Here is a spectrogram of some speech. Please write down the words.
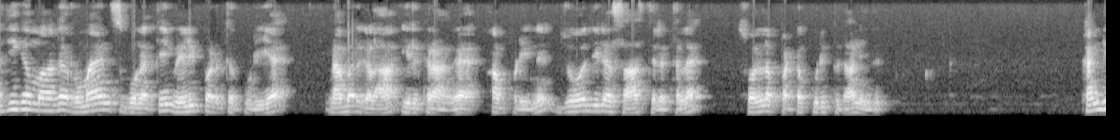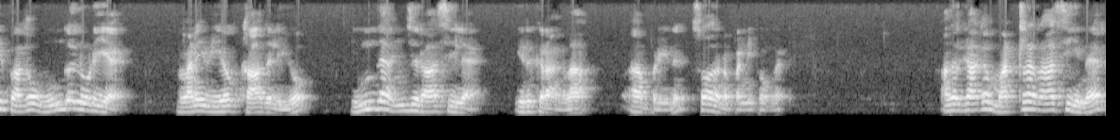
அதிகமாக ரொமான்ஸ் குணத்தை வெளிப்படுத்தக்கூடிய நபர்களா இருக்கிறாங்க அப்படின்னு ஜோதிட சாஸ்திரத்துல சொல்லப்பட்ட குறிப்பு தான் இது. கண்டிப்பாக உங்களுடைய மனைவியோ காதலியோ இந்த அஞ்சு ராசியில் இருக்கிறாங்களா அப்படின்னு சோதனை பண்ணிக்கோங்க. அதற்காக மற்ற ராசியினர்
